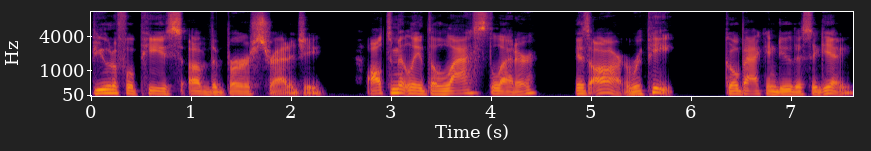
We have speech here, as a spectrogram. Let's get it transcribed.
beautiful piece of the Burr strategy. Ultimately, the last letter is R, repeat. Go back and do this again.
